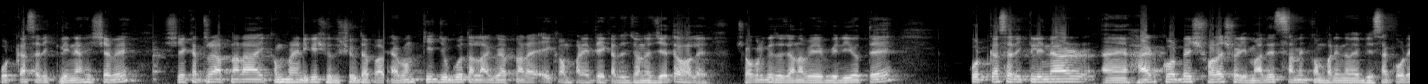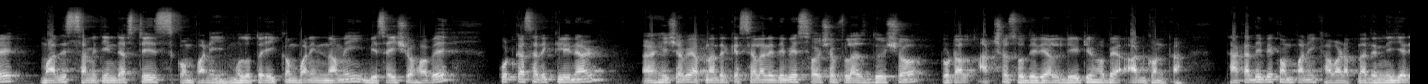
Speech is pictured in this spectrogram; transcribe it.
কোর্ট কাছারি ক্লিনার হিসেবে। সেক্ষেত্রে আপনারা এই কোম্পানিটিকে সুযোগ সুবিধা পাবেন এবং কি যোগ্যতা লাগবে আপনারা এই কোম্পানিতে এই কাজের জন্য যেতে হলে সকল কিছু জানাবে এই ভিডিওতে। কোর্ট কাছারি ক্লিনার হায়ার করবে সরাসরি মাজিদ সামিট কোম্পানি নামে ভিসা করে মাজিদ সামিট ইন্ডাস্ট্রিজ কোম্পানি। মূলত এই কোম্পানির নামেই ভিসা ইস্যু হবে। কোর্ট কাছারি ক্লিনার হিসাবে আপনাদেরকে স্যালারি দিবে ছয়শো প্লাস দুইশো, টোটাল আটশো সৌদি রিয়াল। ডিউটি হবে আট ঘণ্টা। টাকা দিবে কোম্পানি, খাবার আপনাদের নিজের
